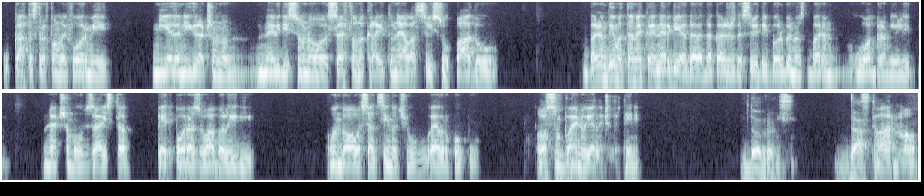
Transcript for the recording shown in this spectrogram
u katastrofalnoj formi, nijedan igrač ono, ne vidi se ono svetlo na kraju tunela, svi su u padu, barem da ima ta neka energija da, da kažeš da se vidi borbenost barem u odbrani ili nečemu zaista pet poraza u ABA ligi, onda ovo sad sinoć u Evrokupu, osam mm. poena u jednoj četvrtini. Dobro. Da. Stvarno,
